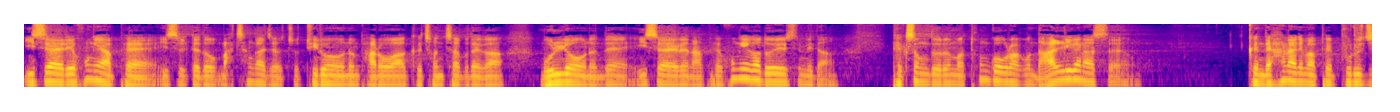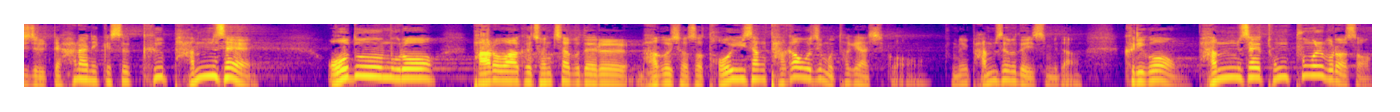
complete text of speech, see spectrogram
이스라엘이 홍해 앞에 있을 때도 마찬가지였죠. 뒤로는 바로와 그 전차 부대가 몰려오는데 이스라엘은 앞에 홍해가 놓여 있습니다. 백성들은 뭐 통곡을 하고 난리가 났어요. 그런데 하나님 앞에 부르짖을 때 하나님께서 그 밤새 어둠으로 바로와 그 전차 부대를 막으셔서 더 이상 다가오지 못하게 하시고 분명히 밤새로 되어 있습니다. 그리고 밤새 동풍을 불어서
